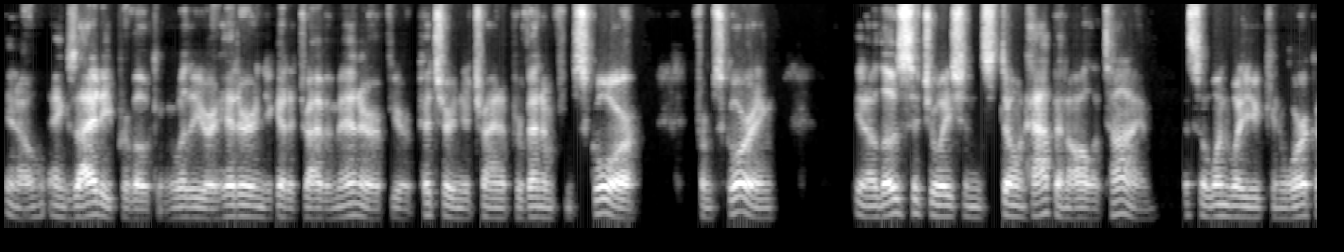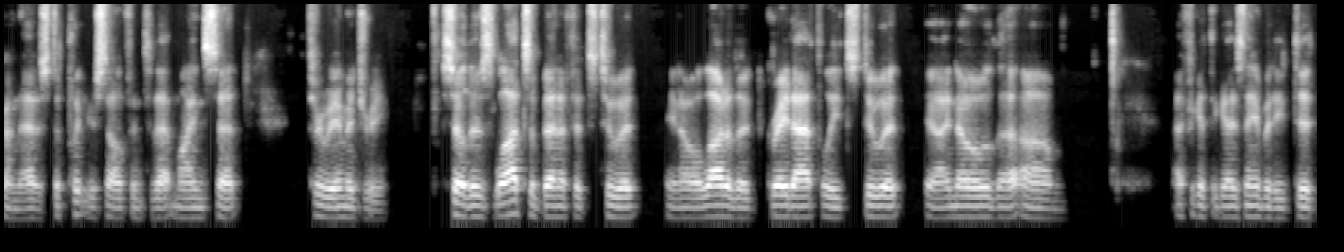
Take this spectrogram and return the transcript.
you know anxiety provoking. Whether you're a hitter and you got to drive them in, or if you're a pitcher and you're trying to prevent them from score from scoring you know those situations don't happen all the time so one way you can work on that is to put yourself into that mindset through imagery so there's lots of benefits to it you know a lot of the great athletes do it yeah, i know the um i forget the guy's name but he did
